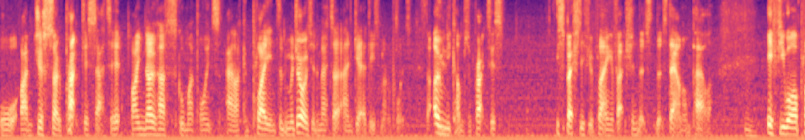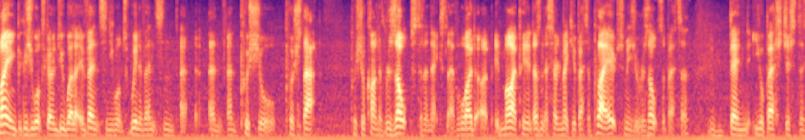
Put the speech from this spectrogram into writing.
or I'm just so practiced at it, I know how to score my points and I can play into the majority of the meta and get a decent amount of points. That only comes with practice, especially if you're playing a faction that's that's down on power. If you are playing because you want to go and do well at events and you want to win events and uh, and, and push your push that push your kind of results to the next level. I uh, in my opinion, it doesn't necessarily make you a better player. It just means your results are better. Then you're best just to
